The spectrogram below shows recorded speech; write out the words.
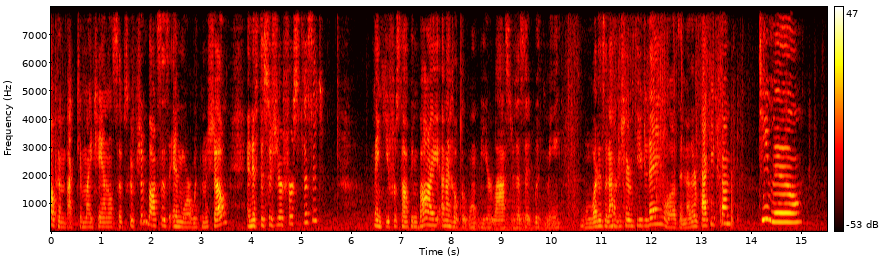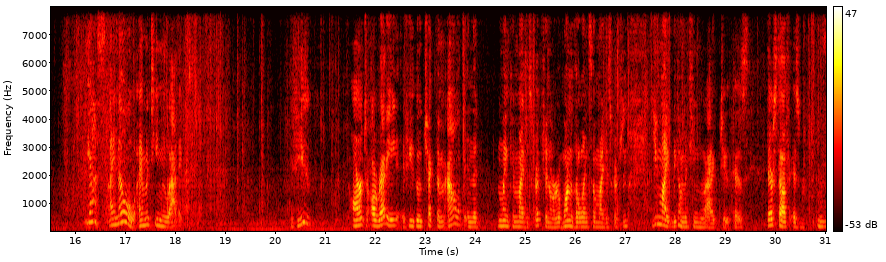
Welcome back to my channel, Subscription Boxes and More with Michelle. And if this is your first visit, thank you for stopping by and I hope it won't be your last visit with me. What is it I have to share with you today? Well, it's another package from Temu. Yes, I know, I'm a Temu addict. If you aren't already, if you go check them out in the link in my description or one of the links in my description, you might become a Temu addict too because their stuff is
